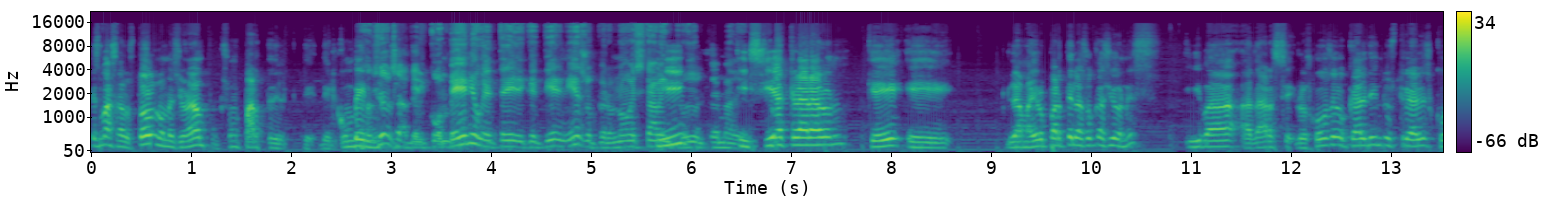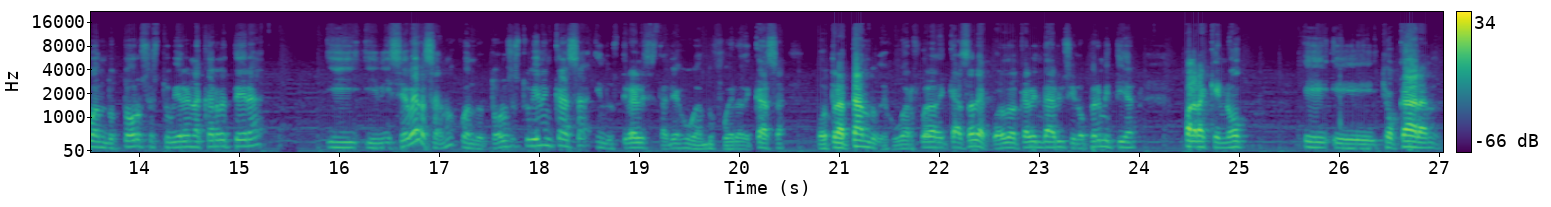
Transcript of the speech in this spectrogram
Es más, a los todos lo mencionaron porque son parte del, convenio. o sea, del convenio que, que, tienen eso, pero no estaba incluido el tema de. Y sí aclararon que eh, la mayor parte de las ocasiones iba a darse los juegos de local de industriales cuando Toros estuviera en la carretera y, viceversa, ¿no? Cuando Toros estuviera en casa, Industriales estaría jugando fuera de casa o tratando de jugar fuera de casa de acuerdo al calendario, si lo permitían, para que no eh, eh, chocaran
